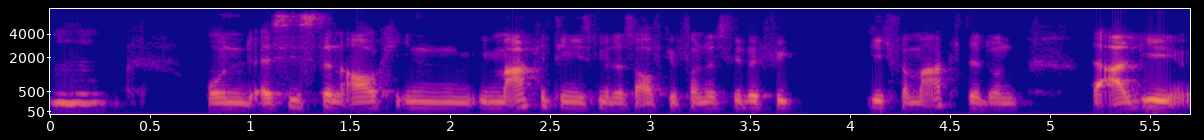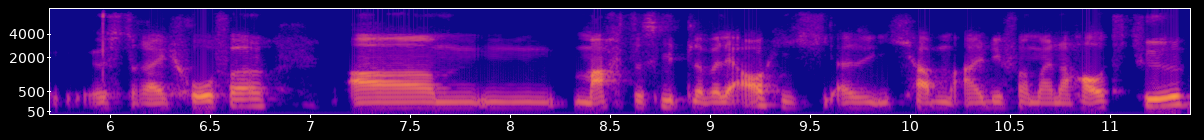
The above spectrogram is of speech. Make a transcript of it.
Mhm. Und es ist dann auch in, im Marketing ist mir das aufgefallen, das wird wirklich vermarktet und der Aldi Österreich Hofer ähm, macht das mittlerweile auch. Ich, also ich habe ein Aldi vor meiner Haustür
